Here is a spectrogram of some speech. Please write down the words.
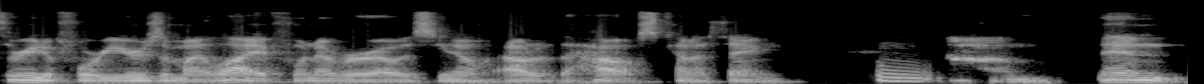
three to four years of my life whenever I was you know out of the house kind of thing Mm, um, and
